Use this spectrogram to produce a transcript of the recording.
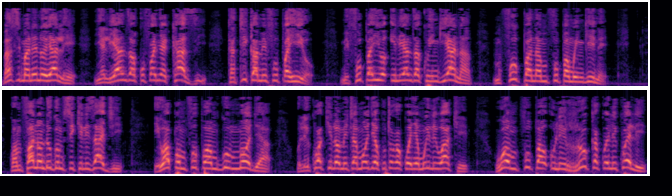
basi maneno yale yalianza kufanya kazi katika mifupa hiyo. Mifupa hiyo ilianza kuingiana mfupa na mfupa mwingine. Kwa mfano ndugu msikilizaji iwapo mfupa wa mguu mmoja ulikuwa kilomita moja kutoka kwenye mwili wake huo mfupa uliruka kwelikweli kweli,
